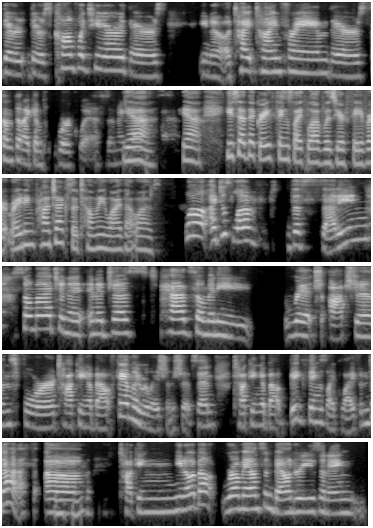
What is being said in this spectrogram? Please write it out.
there there's conflict here, there's you know, a tight time frame, there's something I can work with. Does that make Yeah. sense? Yeah. You said that Grave Things Like Love was your favorite writing project. So tell me why that was. Well, I just loved the setting so much and it and it just had so many rich options for talking about family relationships and talking about big things like life and death. Um talking, you know, about romance and boundaries and ang-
